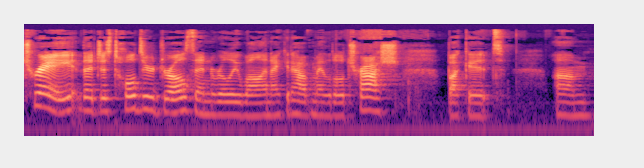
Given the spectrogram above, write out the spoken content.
tray that just holds your drills in really well. And I could have my little trash bucket um,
